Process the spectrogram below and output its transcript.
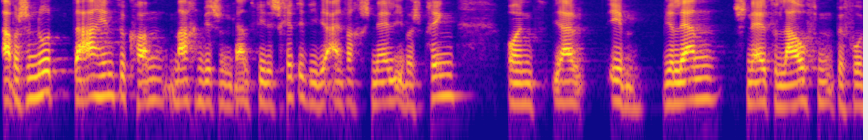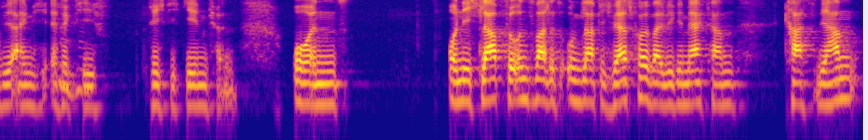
Aber schon nur dahin zu kommen, machen wir schon ganz viele Schritte, die wir einfach schnell überspringen. Und ja, eben, wir lernen schnell zu laufen, bevor wir eigentlich effektiv mhm. richtig gehen können. Und, und ich glaube, für uns war das unglaublich wertvoll, weil wir gemerkt haben, krass, wir haben,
